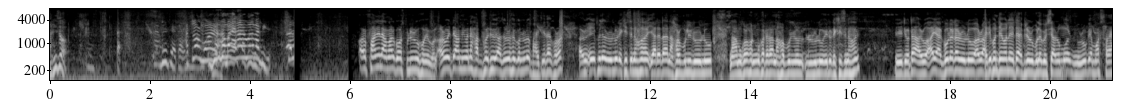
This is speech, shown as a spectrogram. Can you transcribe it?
আহিছ আৰু ফাইনেলি আমাৰ গছ পুলিৰো হৈ গ'ল। আৰু এতিয়া আমি মানে হাত ভৰি ধুই আজৰি হৈ গ'লোঁ ভাইটি এটা ঘৰত। আৰু এইফালে ৰুলোঁ দেখিছে নহয় ইয়াত এটা নাহৰ পুলি ৰুলোঁ নামঘৰৰ সন্মুখত এটা নাহৰ পুলি ৰুলোঁ এইটো দেখিছে নহয়। এইটো এটা আৰু এই আগলৈ এটা ৰুলোঁ আৰু আইটি ভণ্টি গ'লে এতিয়া এইফালে ৰুবলৈ গৈছে আৰু মই নুৰুকৈ মই ছয়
